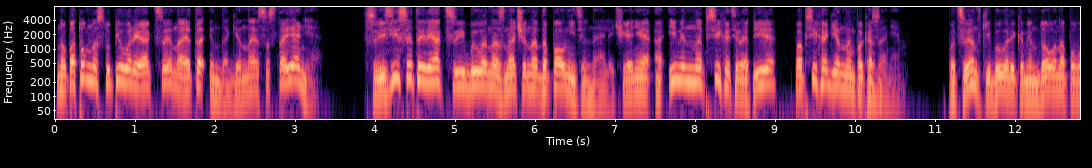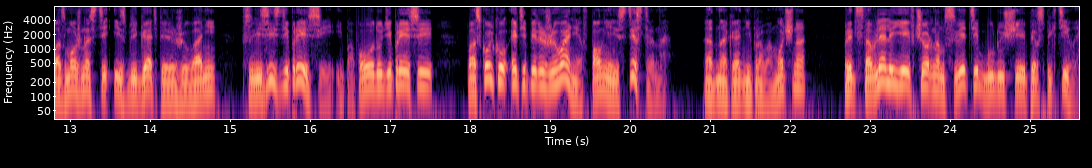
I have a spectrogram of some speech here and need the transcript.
но потом наступила реакция на это эндогенное состояние. В связи с этой реакцией было назначено дополнительное лечение, а именно психотерапия по психогенным показаниям. Пациентке было рекомендовано по возможности избегать переживаний в связи с депрессией и по поводу депрессии – поскольку эти переживания вполне естественно, однако неправомочно, представляли ей в черном свете будущие перспективы.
